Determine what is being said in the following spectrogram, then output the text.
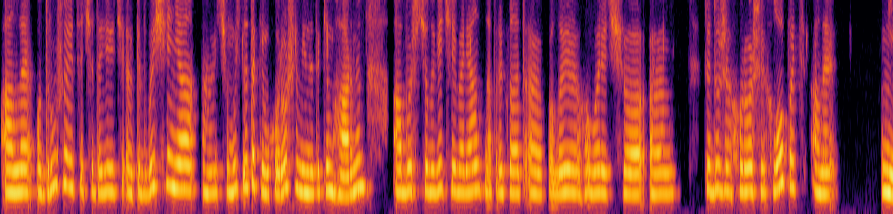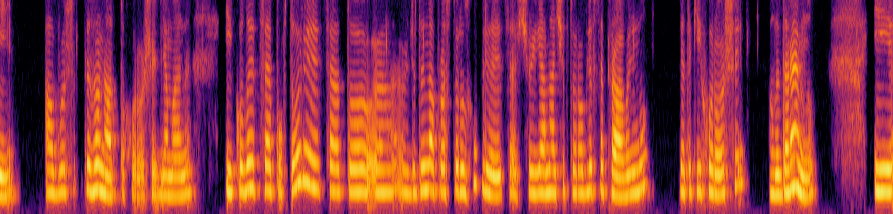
але одружуються чи дають е, підвищення е, чомусь не таким хорошим і не таким гарним. Або ж чоловічий варіант, наприклад, е, коли говорять, що ти дуже хороший хлопець, але ні, або ж ти занадто хороший для мене. І коли це повторюється, то людина просто розгублюється, що я начебто роблю все правильно, я такий хороший, але даремно. І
